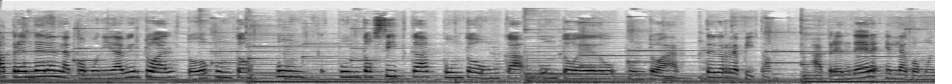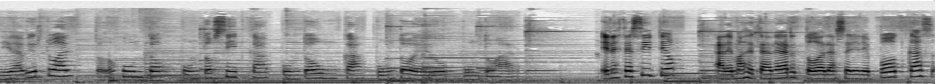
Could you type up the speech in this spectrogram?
Aprender en la comunidad virtual, todo junto. Te lo repito, aprender en la comunidad virtual, todo. En este sitio, además de tener toda la serie de podcasts,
